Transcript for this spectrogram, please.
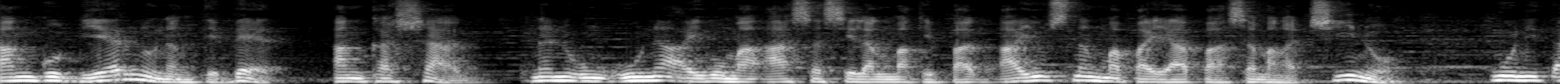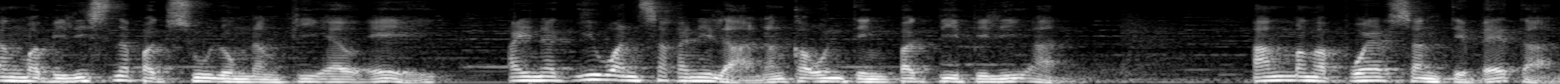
Ang gobyerno ng Tibet, ang Kashag, na noong una ay umaasa silang makipag-ayos ng mapayapa sa mga Chino, ngunit ang mabilis na pagsulong ng PLA ay nag-iwan sa kanila ng kaunting pagpipilian. Ang mga puwersang Tibetan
